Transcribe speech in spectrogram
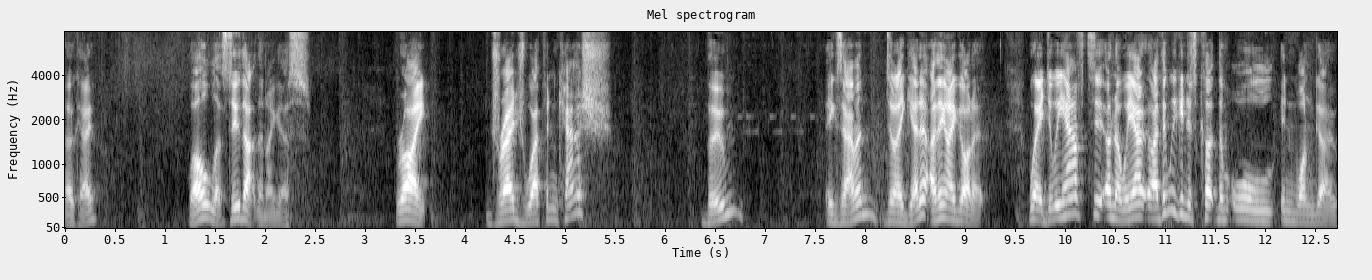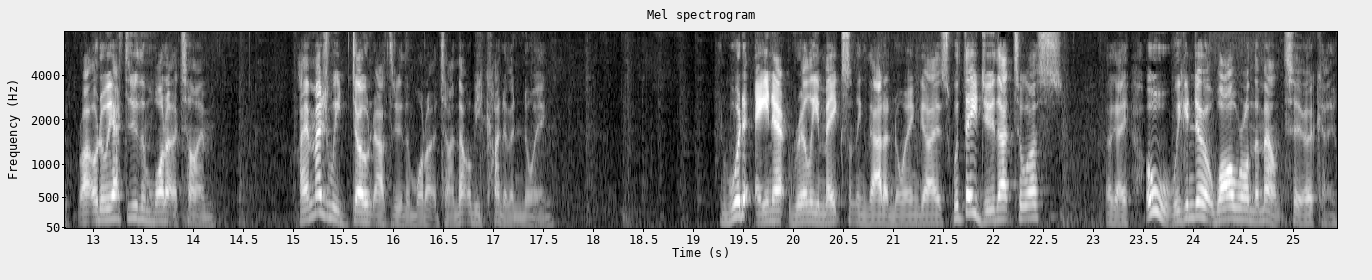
Okay. Well, let's do that then, I guess. Right. Dredge weapon cache. Boom. Examine. Did I get it? I think I got it. Wait, do we have to... Oh, no, we have, I think we can just collect them all in one go, right? Or do we have to do them one at a time? I imagine we don't have to do them one at a time. That would be kind of annoying. And would ANET really make something that annoying, guys? Would they do that to us? Okay. Oh, we can do it while we're on the mount, too. Okay.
